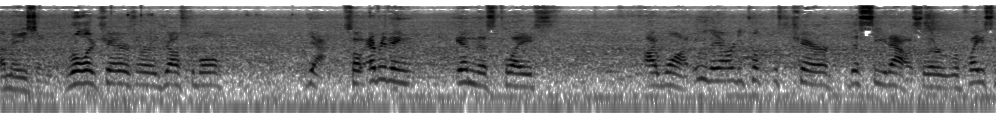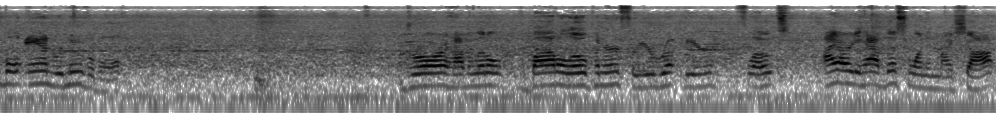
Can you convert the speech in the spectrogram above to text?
amazing. Roller chairs are adjustable. Yeah, so everything in this place I want. Ooh, they already took this chair, this seat out, so they're replaceable and removable. Drawer, have a little bottle opener for your root beer floats. I already have this one in my shop.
